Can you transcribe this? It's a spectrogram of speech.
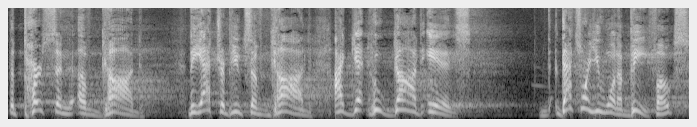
the person of God, the attributes of God. I get who God is. That's where you want to be, folks.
